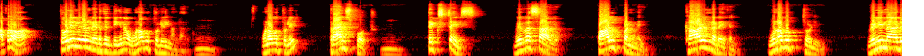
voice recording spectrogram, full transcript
அப்புறம் தொழில்கள் எடுத்துக்கிட்டீங்கன்னா உணவு தொழில் நல்லா இருக்கும். உணவு தொழில் டிரான்ஸ்போர்ட். டெக்ஸ்டைல்ஸ் விவசாயம். பால் பண்ணை கால்நடைகள் உணவுத் தொழில் வெளிநாடு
